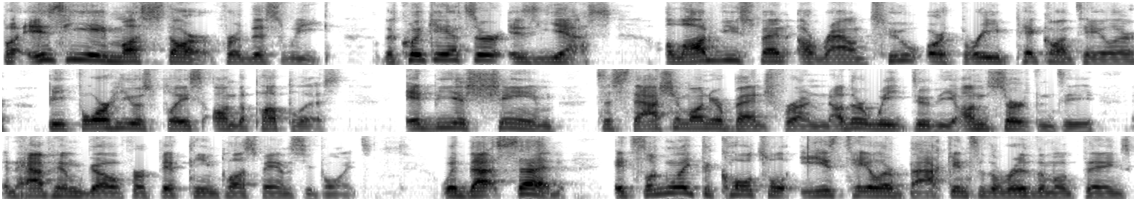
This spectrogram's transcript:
But is he a must start for this week? The quick answer is yes. A lot of you spent around two or three pick on Taylor before he was placed on the pup list. It'd be a shame to stash him on your bench for another week due to the uncertainty and have him go for 15 plus fantasy points. With that said, it's looking like the Colts will ease Taylor back into the rhythm of things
